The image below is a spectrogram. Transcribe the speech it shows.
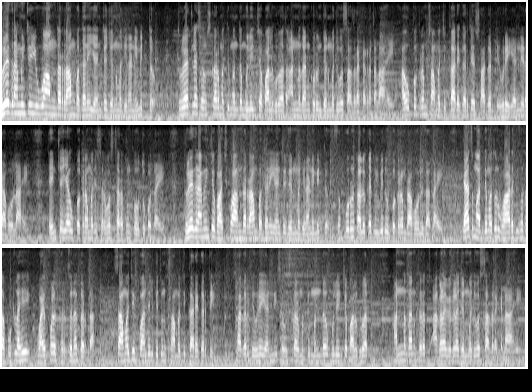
धुळे ग्रामीणचे युवा आमदार राम बथाने यांच्या जन्मदिनानिमित्त धुळ्यातल्या संस्कारमतीमंद मुलींच्या बालगृहात अन्नदान करून जन्मदिवस साजरा करण्यात आला आहे. हा उपक्रम सामाजिक कार्यकर्ते सागर ढेवरे यांनी राबवला आहे. त्यांच्या या उपक्रमाचे सर्व स्तरातून कौतुक होत आहे. धुळे ग्रामीणचे भाजपा आमदार राम बथाने यांच्या जन्मदिनानिमित्त संपूर्ण तालुक्यात विविध उपक्रम राबवले जात आहे त्याच माध्यमातून वाढदिवसाचा कुठलाही वायफळ खर्च न करता सामाजिक बांधिलकीतून सामाजिक कार्यकर्ते सागर ढेवरे यांनी संस्कारमतीमंद मुलींच्या बालगृहात अन्नदान करत आगळा वेगळा जन्मदिवस साजरा केला आहे.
